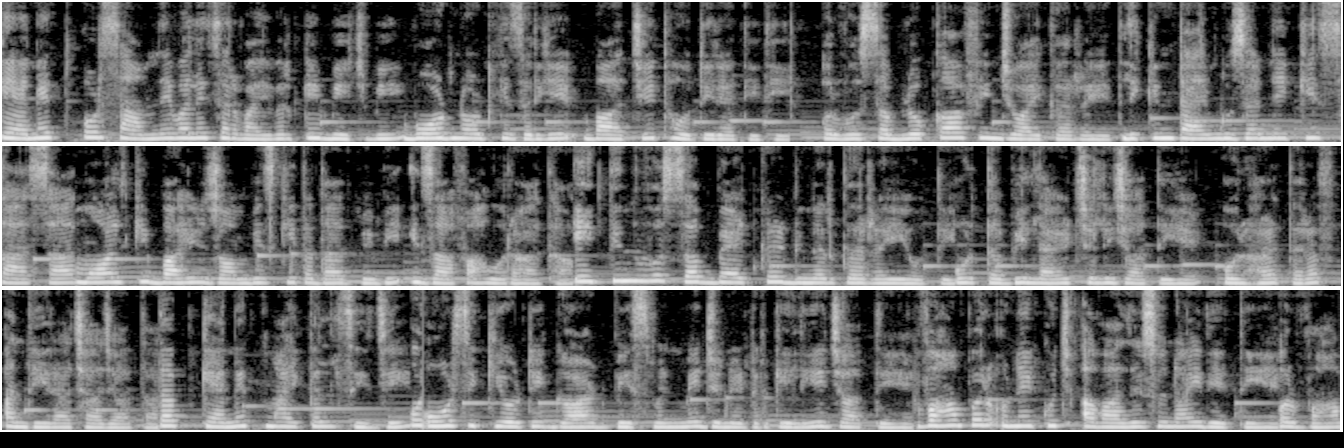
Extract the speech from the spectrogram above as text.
कैनेथ और सामने वाले सर्वाइवर के बीच भी बोर्ड नोट के ज़रिए बातचीत होती रहती थी। और वो सब लोग काफ़ी इंजॉय कर रहे थे। लेकिन टाइम गुजरने के साथ साथ मॉल के बाहर जॉम्बिस की तादाद में भी इजाफा हो रहा था। एक दिन वो सब बैठकर डिनर कर रहे होते और तभी लाइट चली जाती है और हर तरफ़ अंधेरा छा जाता। तब कैनेथ माइकल सीजे और सिक्योरिटी गार्ड बेसमेंट में जनरेटर के लिए जाते हैं। वहाँ पर उन्हें कुछ आवाज़ें सुनाई देती हैं और वहाँ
